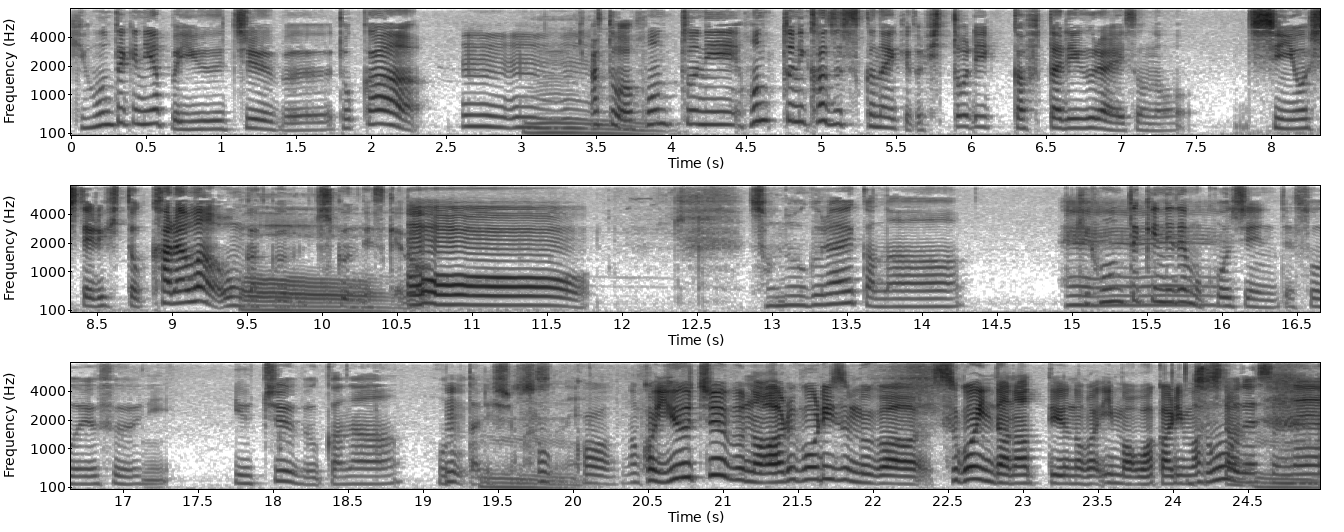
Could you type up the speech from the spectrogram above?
基本的にやっぱ YouTube とかうんうんうん。あとは本当に本当に数少ないけど1人か2人ぐらいその信用してる人からは音楽聴くんですけどおそのぐらいかな。ー。基本的にでも個人人でそういう風に YouTube かな掘ったりしますそっね。か。なんか YouTube のアルゴリズムがすごいんだなっていうのが今分かりました。そうですね。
